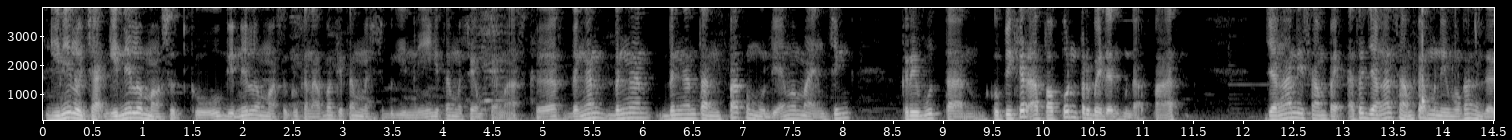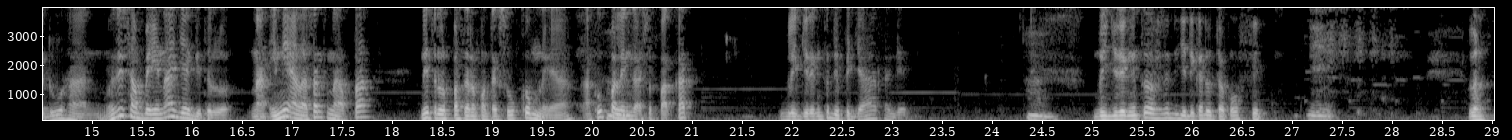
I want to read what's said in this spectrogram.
gini loh cak gini loh maksudku gini loh maksudku kenapa kita mesti begini kita mesti pakai masker? Dengan dengan dengan tanpa kemudian memancing keributan. Kupikir apa pun perbedaan pendapat jangan disampai atau jangan sampai menimbulkan kegaduhan. Mesti sampein aja gitu loh. Nah ini alasan kenapa ini terlepas dalam konteks hukum loh ya. Aku paling nggak sepakat Bleachering itu di penjara gitu Hmm. Bleachering itu harusnya dijadikan duta covid. Iya. Loh,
